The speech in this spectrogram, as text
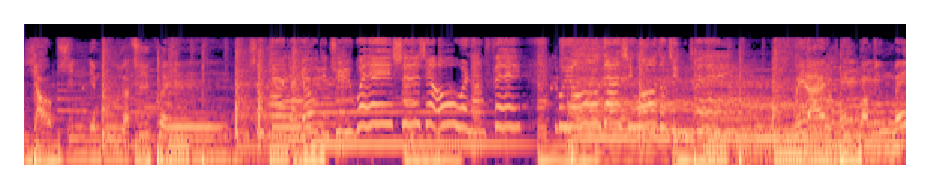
小心点不要吃亏。生活要有点趣味，时间偶尔浪费，不用担心我懂进退。未来有风光明媚。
